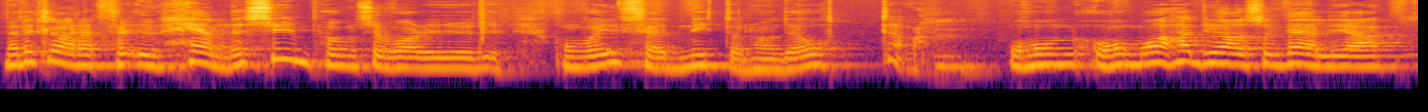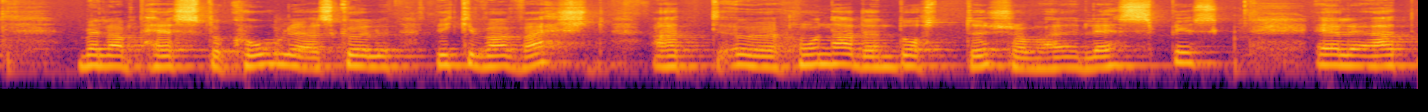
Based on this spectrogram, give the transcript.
Men det är klart att för, ur hennes synpunkt så var det ju, hon var ju född 1908. Och hon, och hon hade ju alltså välja mellan pest och kolera, skulle, vilket var värst. Att eh, hon hade en dotter som var lesbisk eller att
